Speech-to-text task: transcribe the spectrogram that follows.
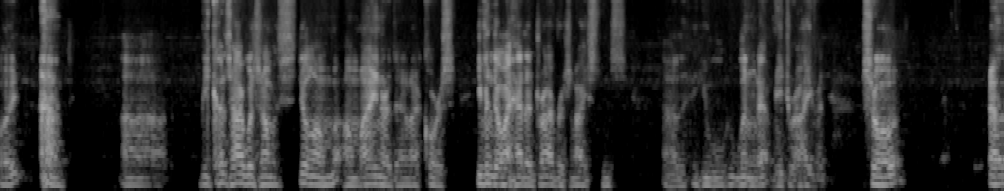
But uh, because I was um, still a, a, minor then, of course, even though I had a driver's license, uh, he wouldn't let me drive it. So uh,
